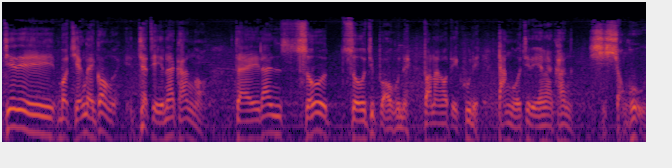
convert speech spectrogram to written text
这个目前来讲，遮济那坑吼，在咱所有所有这部分呢，东南亚地区呢，东澳这个那坑是上好的，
